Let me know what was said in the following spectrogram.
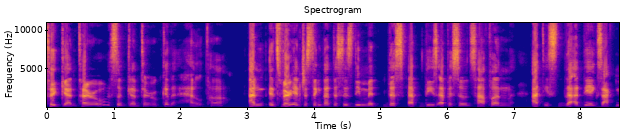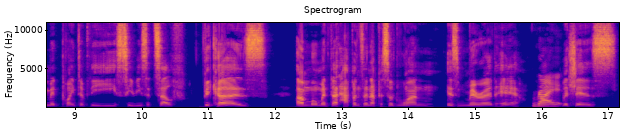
to Gentaro, so Gentaro could help her. And it's very interesting that this is the mid. This ep- these episodes happen at the at the exact midpoint of the series itself because a moment that happens in episode one is mirrored here, Right. which is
